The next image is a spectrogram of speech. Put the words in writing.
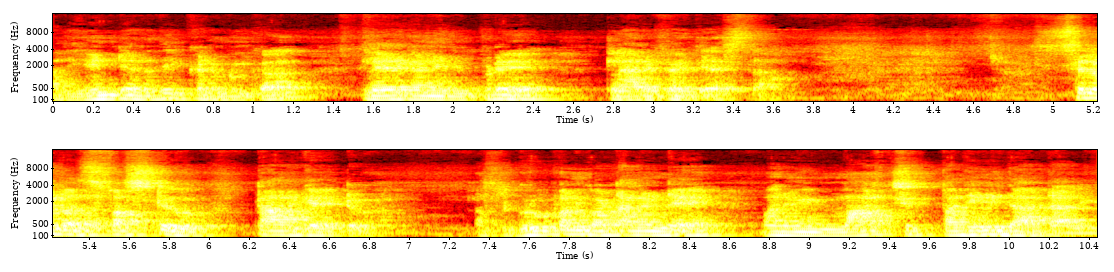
అది ఏంటి అనేది ఇక్కడ మీకు క్లియర్గా నేను ఇప్పుడే క్లారిఫై చేస్తా. Syllabus first target. అసలు గ్రూప్ అని కొట్టాలంటే మనం ఈ మార్చి పదిని దాటాలి.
